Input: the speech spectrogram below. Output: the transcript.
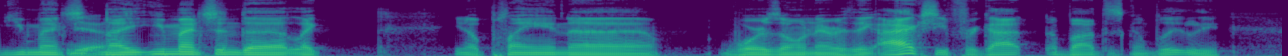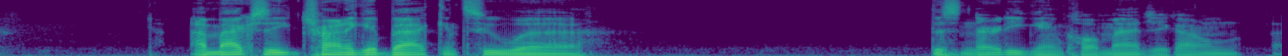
You mentioned Yeah. now you mentioned uh, like you know playing uh, Warzone and everything. I actually forgot about this completely. I'm actually trying to get back into uh, this nerdy game called Magic. I don't uh,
